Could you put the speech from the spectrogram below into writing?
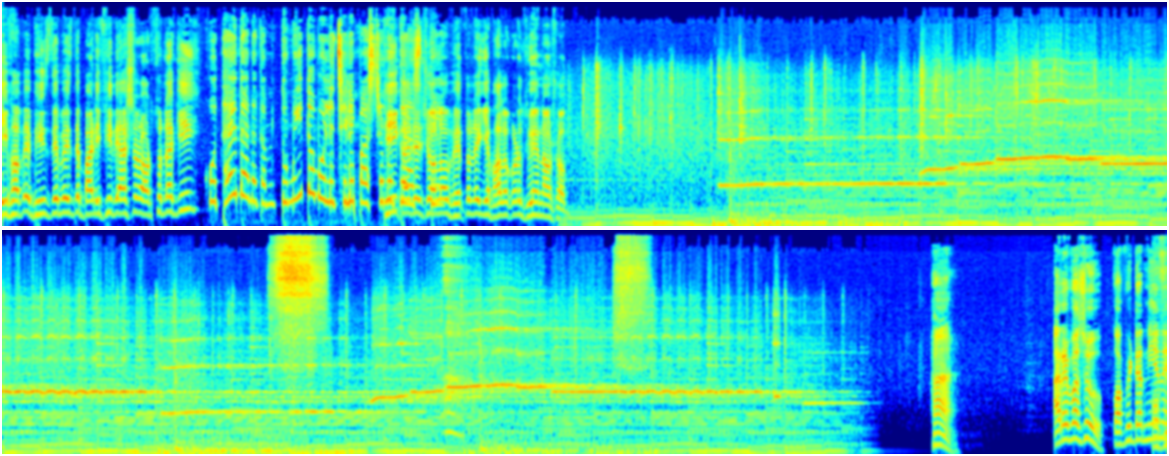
এইভাবে ভিজতে ভিজতে বাড়ি ফিরে আসার অর্থটা কি? কোথায় দাঁড়াতাম? তুমিই তো বলেছিলে পাঁচটা ঠিক আছে চলো ভেতরে গিয়ে ভালো করে ধুয়ে নাও সব। হ্যাঁ। আরে বাসু কফিটা নিয়ে নে।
